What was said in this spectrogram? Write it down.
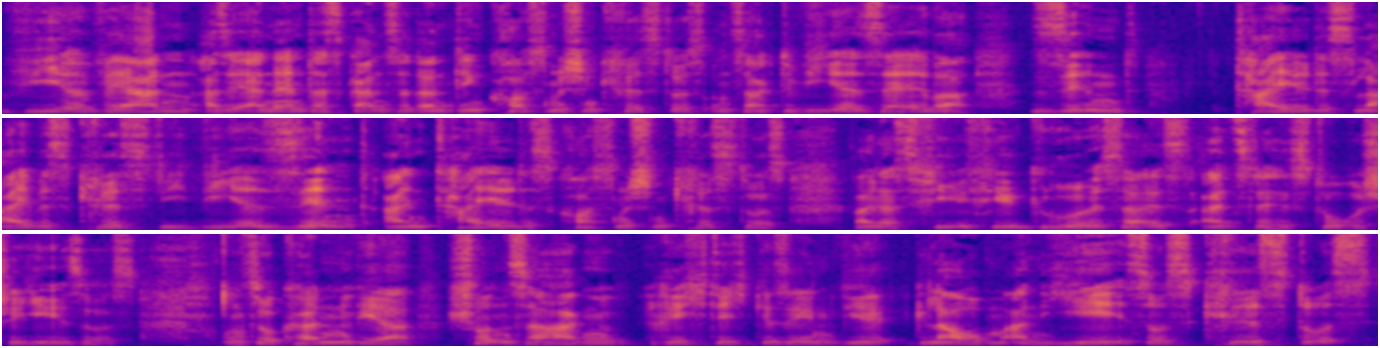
wir werden, also er nennt das Ganze dann den kosmischen Christus und sagt, wir selber sind Teil des Leibes Christi. Wir sind ein Teil des kosmischen Christus, weil das viel, viel größer ist als der historische Jesus. Und so können wir schon sagen, richtig gesehen, wir glauben an Jesus Christus,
